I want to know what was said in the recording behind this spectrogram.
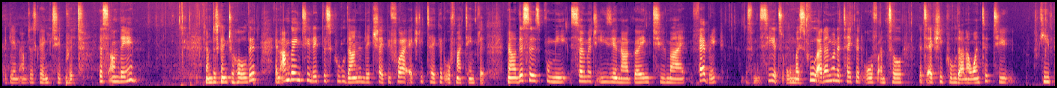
again, I'm just going to put this on there. I'm just going to hold it and I'm going to let this cool down in that shape before I actually take it off my template. Now this is for me so much easier now going to my fabric. I just want to see it's almost cool. I don't want to take it off until it's actually cooled down. I want it to keep,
